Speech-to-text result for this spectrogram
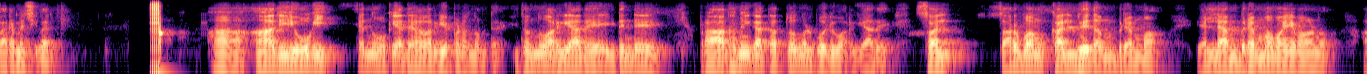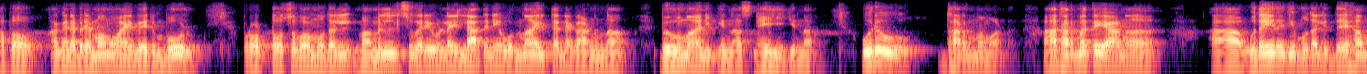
പരമശിവൻ. ആ ആദിയോഗി എന്നുമൊക്കെ അദ്ദേഹം അറിയപ്പെടുന്നുണ്ട്. ഇതൊന്നും അറിയാതെ ഇതിന്റെ പ്രാഥമിക തത്വങ്ങൾ പോലും അറിയാതെ സ്വൽ സർവം കൽവിധം ബ്രഹ്മ എല്ലാം ബ്രഹ്മമയമാണ്. അപ്പോൾ അങ്ങനെ ബ്രഹ്മമായി വരുമ്പോൾ പ്രോട്ടോസവ മുതൽ മമൽസ് വരെയുള്ള എല്ലാത്തിനെയും ഒന്നായി തന്നെ കാണുന്ന ബഹുമാനിക്കുന്ന സ്നേഹിക്കുന്ന ഒരു ധർമ്മമാണ്. ആ ധർമ്മത്തെയാണ് ഉദയനിധി മുതൽ ഇദ്ദേഹം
